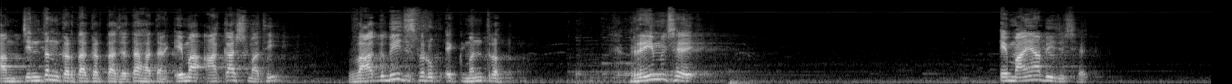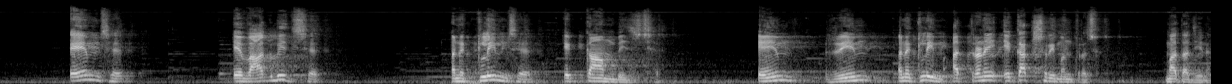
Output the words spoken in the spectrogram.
આમ ચિંતન કરતા કરતા જતા હતા ને, એમાં આકાશમાંથી વાઘબીજ સ્વરૂપ એક મંત્ર, રીમ છે, એ માયાબીજ છે, એમ છે એ વાઘબીજ છે અને ક્લીમ છે એ કામબીજ છે. એમ, રીમ અને ક્લીમ આ ત્રણેય એકાક્ષરી મંત્ર છે, માતાજીના.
